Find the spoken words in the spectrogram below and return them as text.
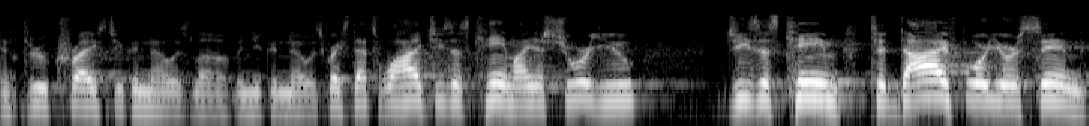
And through Christ, you can know His love and you can know His grace. That's why Jesus came. I assure you, Jesus came to die for your sin,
